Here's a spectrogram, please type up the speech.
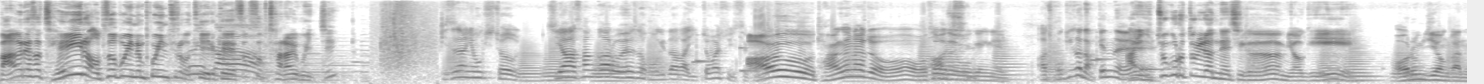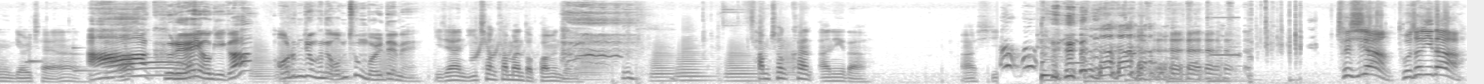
마을에서 제일 없어 보이는 포인트를 어떻게 이렇게 그러니까. 쏙쏙 잘 알고 있지? 비서장님 혹시 저 지하 상가로 해서 거기다가 입점할 수 있을까요? 아유 당연하죠. 어서 아, 오세요. 고객님. 아 저기가 낫겠네. 아 이쪽으로 뚫렸네 지금 여기 얼음 지형 가는 열차야. 아 어. 그래 여기가? 얼음정 근데 엄청 멀다며 이제 한 2천 칸만 더 파면 되네. 3천 칸 아니다. 아씨. 최 시장 도전이다.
